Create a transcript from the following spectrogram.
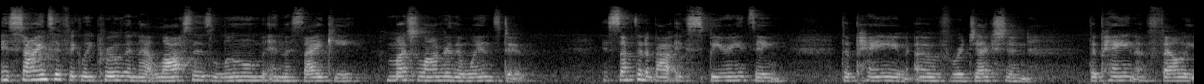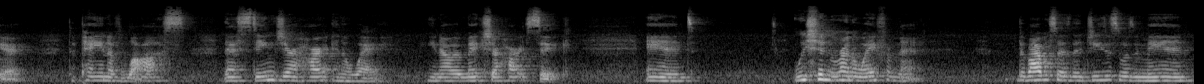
it's scientifically proven that losses loom in the psyche much longer than wins do. It's something about experiencing the pain of rejection, the pain of failure, the pain of loss that stings your heart in a way. You know, it makes your heart sick. And we shouldn't run away from that the Bible says that Jesus was a man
